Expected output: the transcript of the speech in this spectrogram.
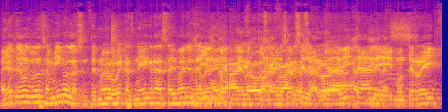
Allá tenemos buenos amigos, las 69 ovejas negras. Hay varios de Hay ellos. varios, hay organizarse varios la allá, rodadita de. Monterrey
